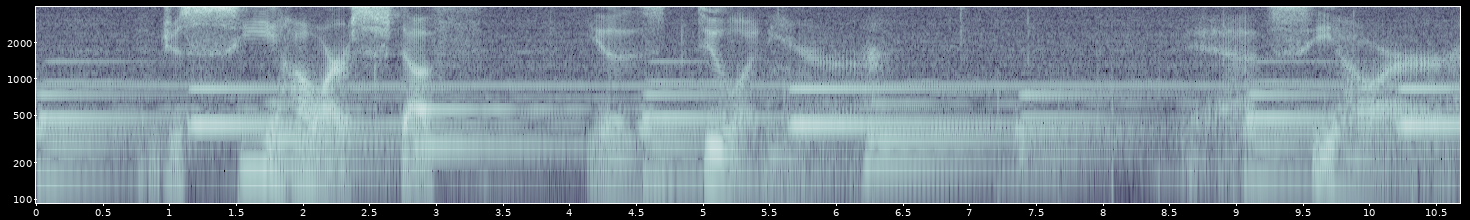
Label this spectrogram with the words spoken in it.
and just see how our stuff is doing here at furnace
